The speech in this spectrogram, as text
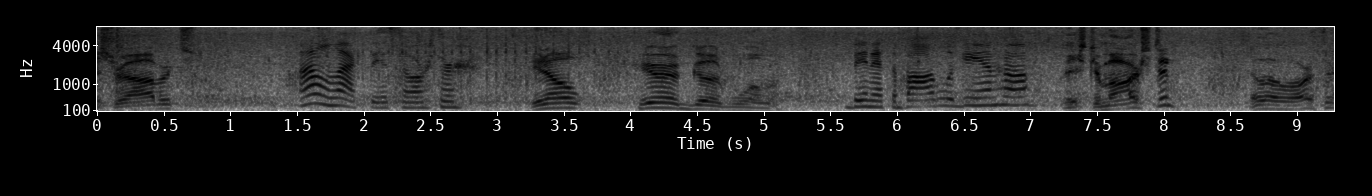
Miss Roberts. I don't like this, Arthur. You know, you're a good woman. Been at the bottle again, huh? Mr. Marston? Hello, Arthur.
